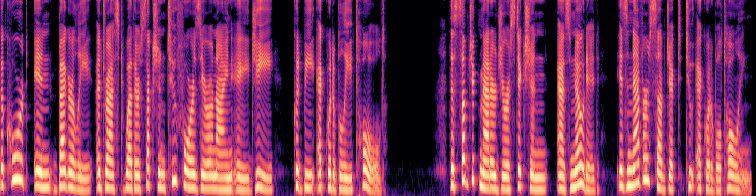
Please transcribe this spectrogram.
The court in Beggerly addressed whether Section 2409AG could be equitably tolled. The subject matter jurisdiction, as noted, is never subject to equitable tolling.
